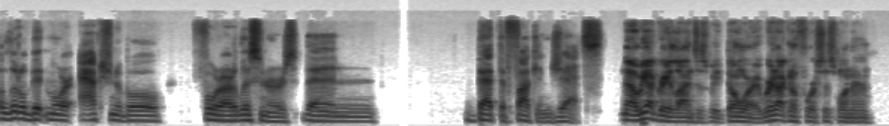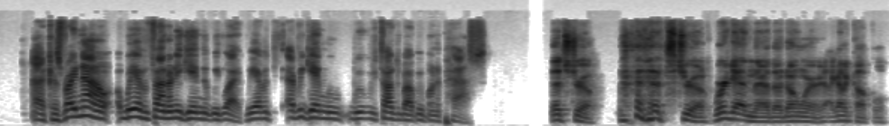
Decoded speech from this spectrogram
a little bit more actionable for our listeners than bet the fucking Jets. No, we got great lines this week. Don't worry. We're not going to force this one in because uh, right now we haven't found any game that we like. We haven't every game we, we, have talked about we want to pass. That's true. That's true. We're getting there though. Don't worry. I got a couple.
